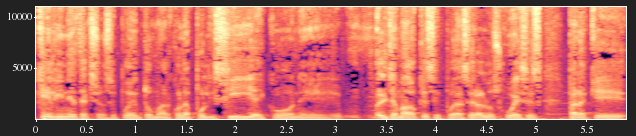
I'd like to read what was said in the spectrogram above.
¿qué líneas de acción se pueden tomar con la policía y con eh, el llamado que se puede hacer a los jueces para que eh,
